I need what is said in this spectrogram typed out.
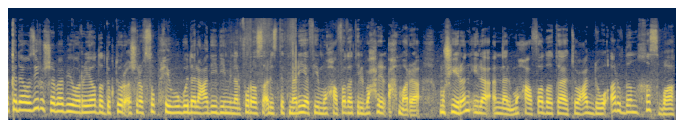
أكد وزير الشباب والرياضة الدكتور أشرف صبحي وجود العديد من الفرص الاستثمارية في محافظة البحر الأحمر مشيرا إلى أن المحافظة تعد أرضا خصبة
